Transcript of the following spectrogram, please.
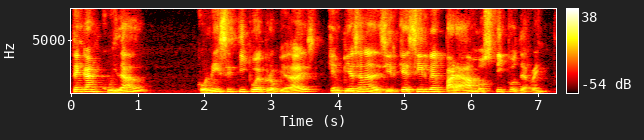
tengan cuidado con ese tipo de propiedades que empiezan a decir que sirven para ambos tipos de renta.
